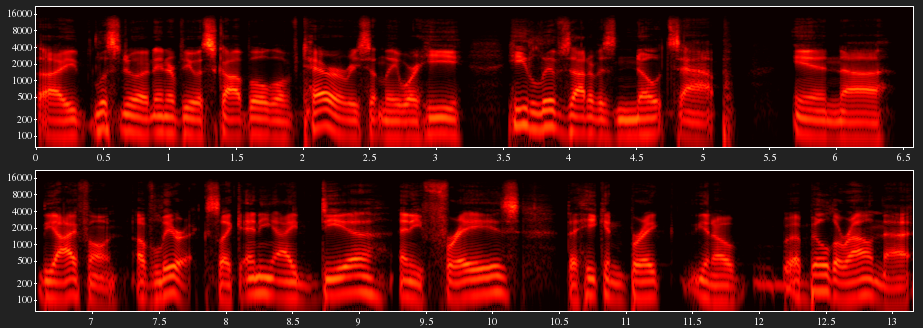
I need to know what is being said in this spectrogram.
I listened to an interview with Scott Vogel of Terror recently, where he he lives out of his notes app in uh, the iPhone of lyrics, like any idea, any phrase that he can break, you know, build around that.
